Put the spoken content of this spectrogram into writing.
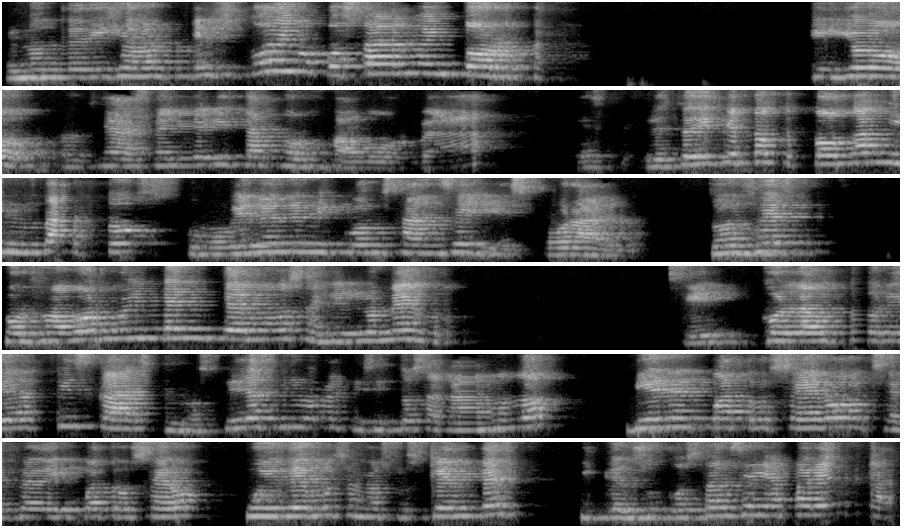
en donde dijeron, el código postal no importa. Y yo, o sea, señorita, por favor, ¿verdad? Este, le estoy diciendo que ponga mis datos como vienen en mi constancia y es por algo. Entonces, por favor, no intentemos el hilo negro. ¿sí? Con la autoridad fiscal, si nos pide así los requisitos, hagámoslo. Viene el 4.0, el CFDI 4.0, cuidemos a nuestros clientes y que en su constancia ya aparezca.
